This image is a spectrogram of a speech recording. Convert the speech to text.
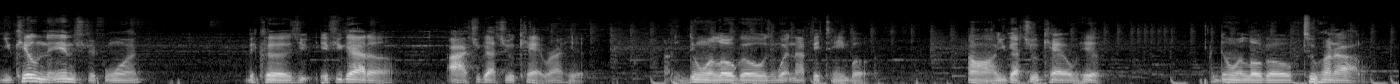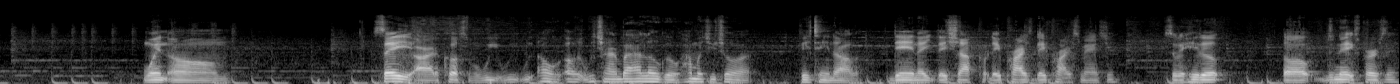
you killing the industry for one. Because you, if you got a, all right, you got you a cat right here, doing logos and whatnot, fifteen bucks. Uh, you got you a cat over here doing logo two hundred dollars. When um say all right, a customer, we, we, we oh oh we trying to buy a logo. How much you charge? Fifteen dollars. Then they they shop they price they price matching. So they hit up uh the next person.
